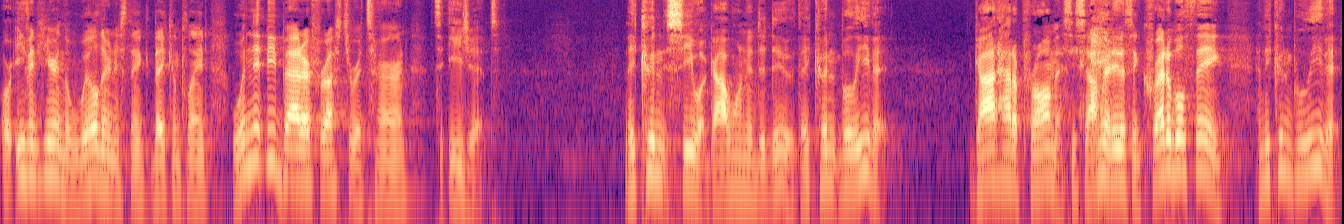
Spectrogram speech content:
or even here in the wilderness, they complained, wouldn't it be better for us to return to Egypt? They couldn't see what God wanted to do, they couldn't believe it. God had a promise. He said, I'm going to do this incredible thing and they couldn't believe it.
